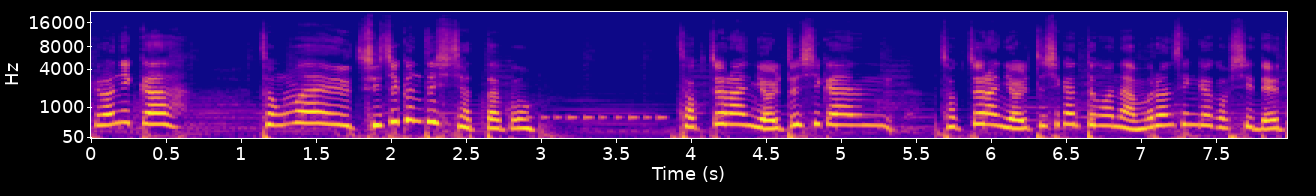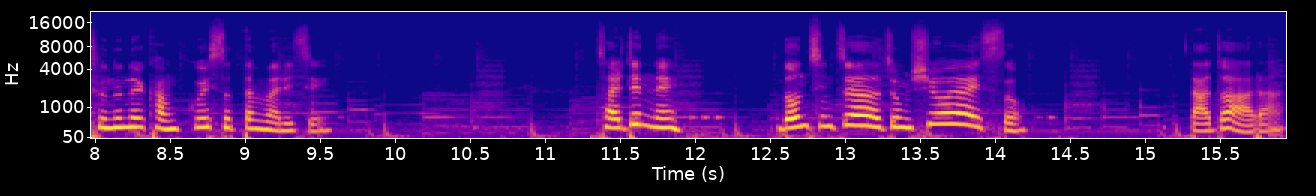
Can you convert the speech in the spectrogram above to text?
그러니까 정말 쥐죽은 듯이 잤다고. 적절한 12시간 적절한 12시간 동안 아무런 생각 없이 내 두 눈을 감고 있었단 말이지. 잘 됐네. 넌 진짜 좀 쉬어야 했어. 나도 알아.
